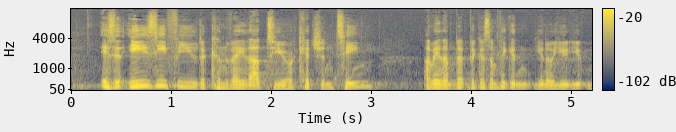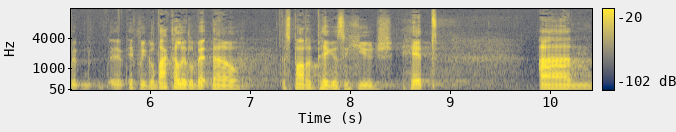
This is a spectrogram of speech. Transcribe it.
is it easy for you to convey that to your kitchen team? I mean, because I'm thinking, you know, you, you, if we go back a little bit now, the spotted pig is a huge hit, and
